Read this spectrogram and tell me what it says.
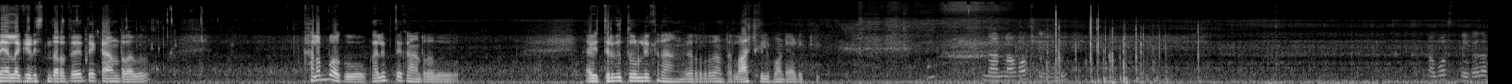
నీళ్ళకి ఇడిసిన తర్వాత అయితే కానరాదు. కలపకు కలిపితే కానరాదు. అవి తిరుగుతూళ్ళకి రంగర్ర అంట లాస్ట్కి వెళ్ళిపోండి అడిగి. అవి వస్తాయి కదా.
